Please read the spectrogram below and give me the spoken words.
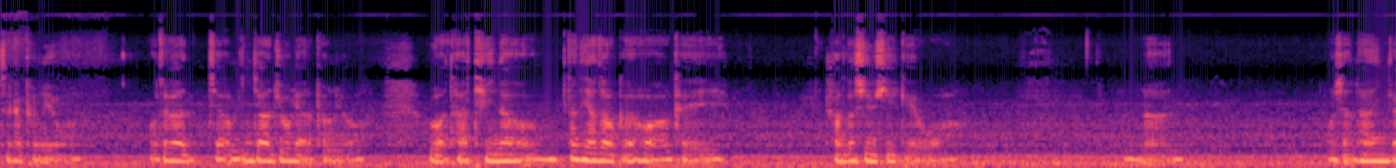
这个朋友，我这个叫名叫 Julia 的朋友，如果他听到他听到这首歌的话，可以传个信息给我，那我想他应该，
